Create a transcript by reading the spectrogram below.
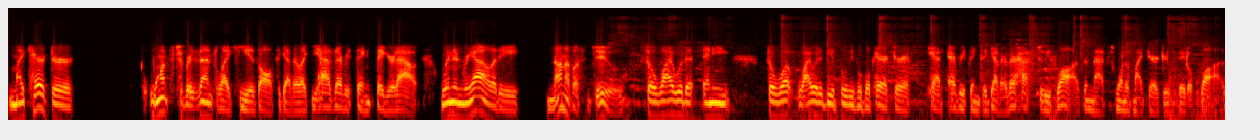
my character wants to present like he is all together, like he has everything figured out. When in reality, none of us do. So why would any? So what? Why would it be a believable character if he had everything together? There has to be flaws, and that's one of my character's fatal flaws.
